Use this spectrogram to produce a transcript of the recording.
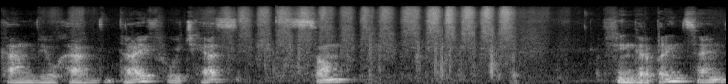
CanView hard drive which has some fingerprints and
